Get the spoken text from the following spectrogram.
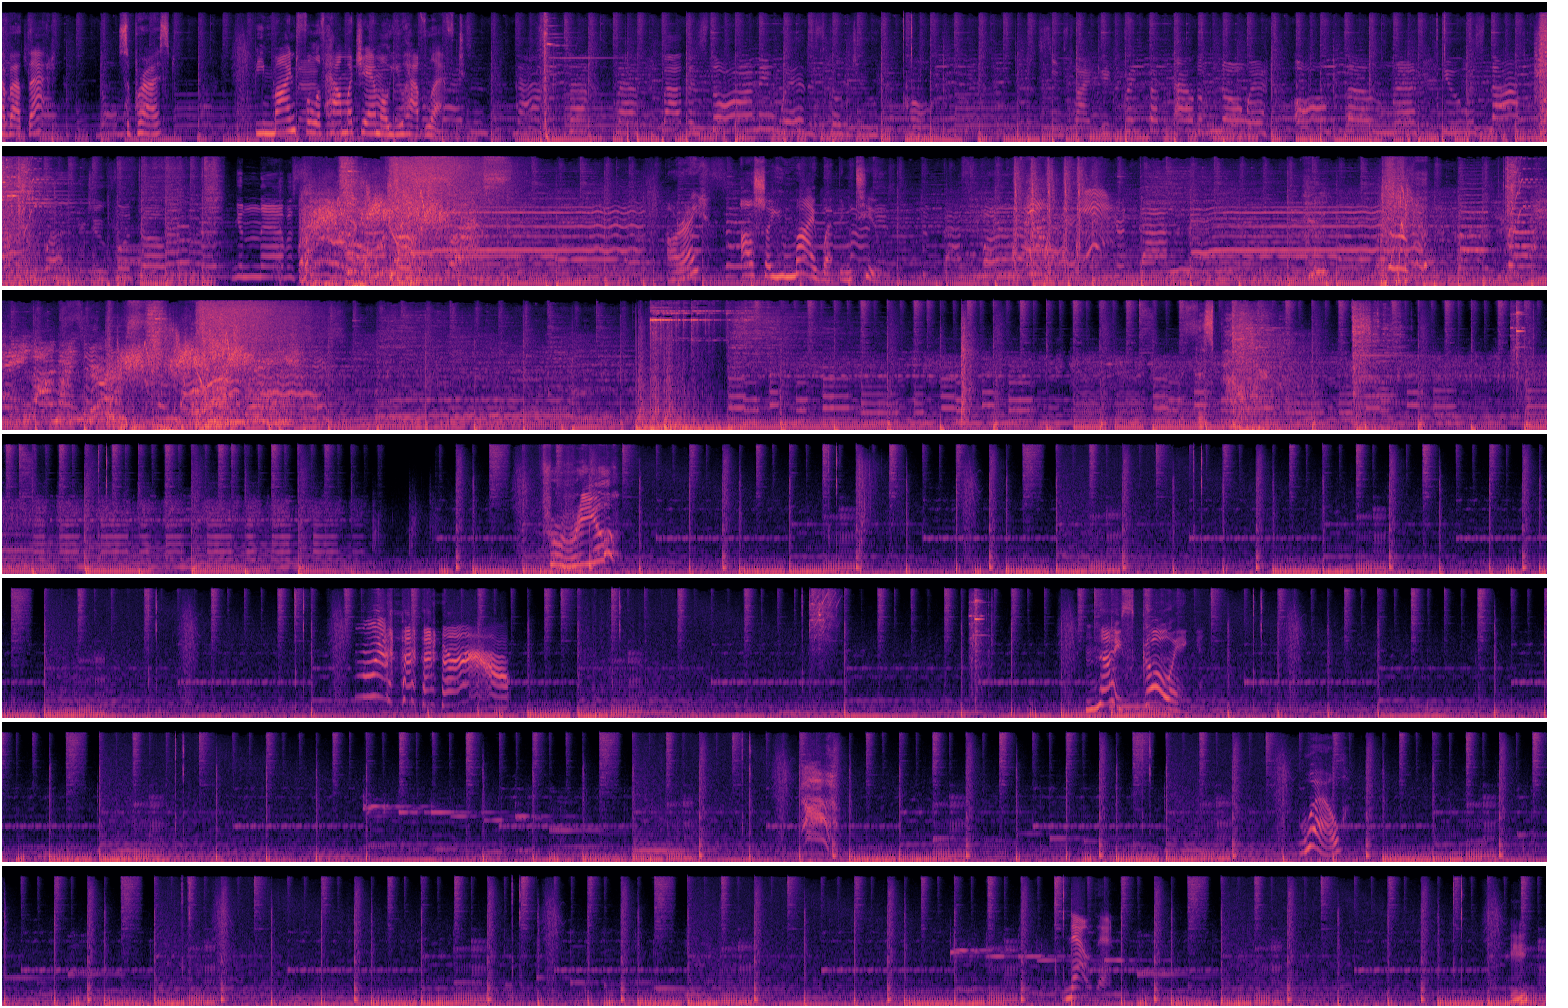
How about that? Surprised? Be mindful of how much ammo you have left. Alright? I'll show you my weapon too. Power. For real? Now then. Hmm?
